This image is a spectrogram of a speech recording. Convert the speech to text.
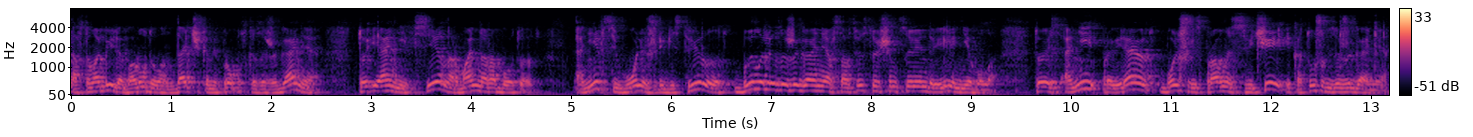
автомобиль оборудован датчиками пропуска зажигания, то и они все нормально работают – они всего лишь регистрируют, было ли зажигание в соответствующем цилиндре или не было. То есть они проверяют большую исправность свечей и катушек зажигания.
